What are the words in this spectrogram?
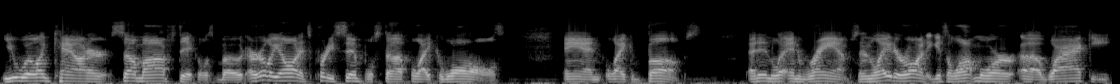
you will encounter some obstacles. But early on, it's pretty simple stuff like walls and like bumps and then and ramps. And later on, it gets a lot more uh, wacky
